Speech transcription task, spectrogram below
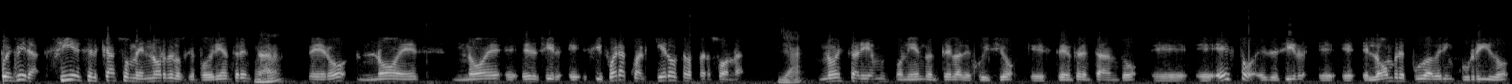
Pues mira, sí es el caso menor de los que podría enfrentar, pero no es, no es, es decir, eh, si fuera cualquier otra persona, ya. no estaríamos poniendo en tela de juicio que esté enfrentando eh, eh, esto, es decir, el hombre pudo haber incurrido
